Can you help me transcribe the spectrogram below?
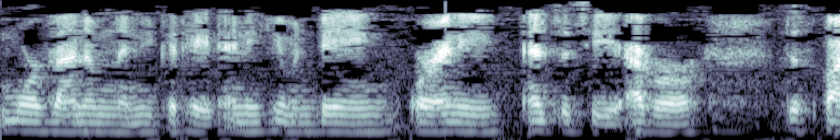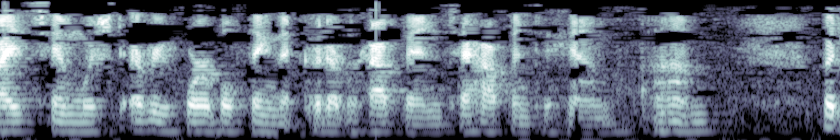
more venom than you could hate any human being or any entity ever. Despised him, wished every horrible thing that could ever happen to happen to him. Um, but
